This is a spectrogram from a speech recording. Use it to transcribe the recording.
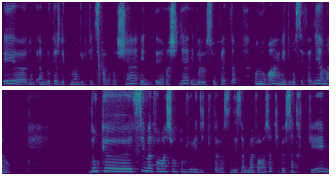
et euh, donc un blocage d'écoulement du liquide céphalorachidien et, et, et de ce fait, on aura une hydrocéphalie en amont. Donc, euh, ces malformations, comme je vous l'ai dit tout à l'heure, c'est des malformations qui peuvent s'intriquer.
